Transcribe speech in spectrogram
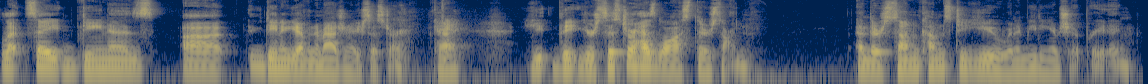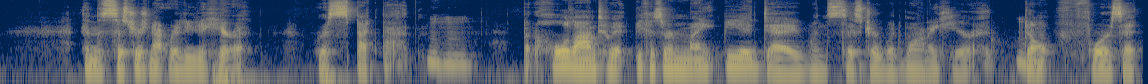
let's say Dina's uh Dana, you have an imaginary sister, okay? okay. You, the, your sister has lost their son, and their son comes to you in a mediumship reading, and the sister's not ready to hear it. Respect that. Mm-hmm. But hold on to it because there might be a day when sister would want to hear it. Mm-hmm. Don't force it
